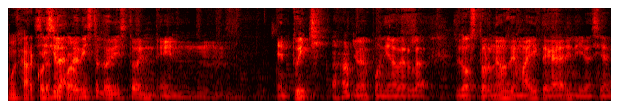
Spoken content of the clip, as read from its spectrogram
muy hardcore Sí, sí, ese la- lo he visto, lo he visto en, en, en Twitch, Ajá. yo me ponía a ver la- los torneos de Magic de Gathering y yo decía,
